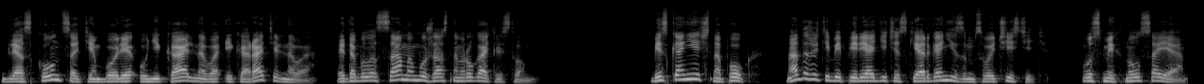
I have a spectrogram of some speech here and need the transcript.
Для скунса, тем более уникального и карательного, это было самым ужасным ругательством. «Бесконечно, Пук. Надо же тебе периодически организм свой чистить», — усмехнулся я.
